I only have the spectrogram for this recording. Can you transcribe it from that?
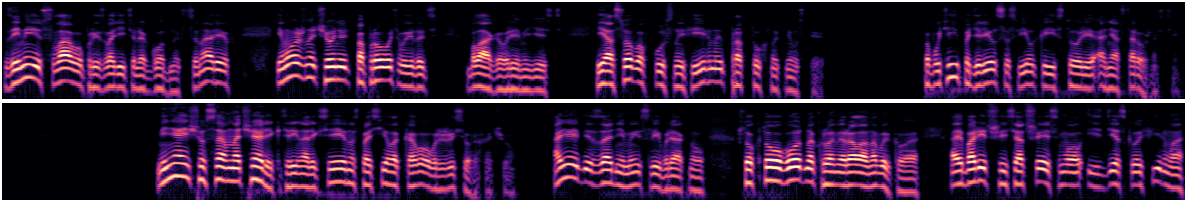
Заимею славу производителя годных сценариев, и можно что-нибудь попробовать выдать, благо время есть, и особо вкусные фильмы протухнуть не успеют. По пути поделился с Вилкой историей о неосторожности. Меня еще в самом начале Екатерина Алексеевна спросила, кого в режиссера хочу. А я и без задней мысли брякнул, что кто угодно, кроме Ролана Быкова, а Айболит-66, мол, из детского фильма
